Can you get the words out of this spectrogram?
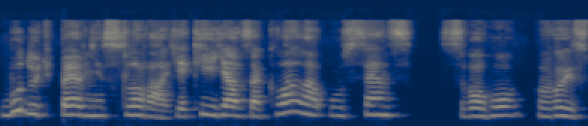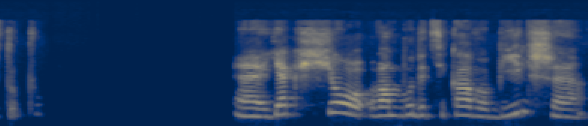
будуть певні слова, які я заклала у сенс свого виступу. Е, якщо вам буде цікаво більше,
